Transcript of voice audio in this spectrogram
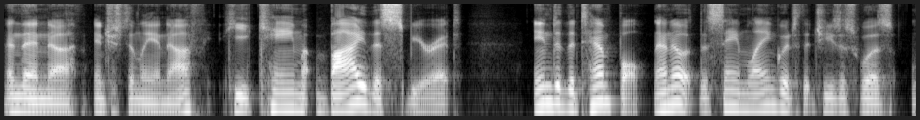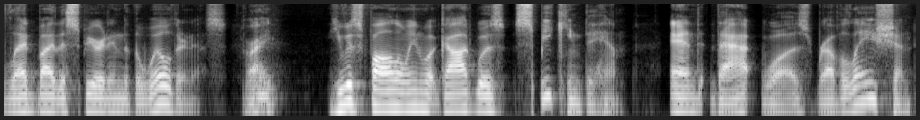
And then, uh, interestingly enough, he came by the Spirit into the temple. Now, note the same language that Jesus was led by the Spirit into the wilderness. Right. He was following what God was speaking to him, and that was revelation.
